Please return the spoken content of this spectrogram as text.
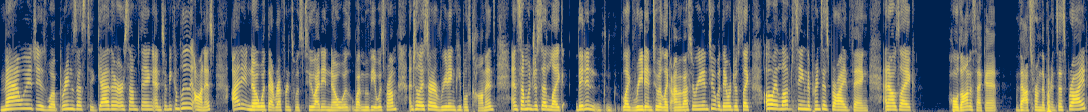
marriage is what brings us together or something. And to be completely honest, I didn't know what that reference was to. I didn't know was what movie it was from until I started reading people's comments. And someone just said, like, they didn't like read into it like I'm about to read into it, but they were just like, oh, I loved seeing the Princess Bride thing. And I was like, hold on a second. That's from the Princess Bride?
